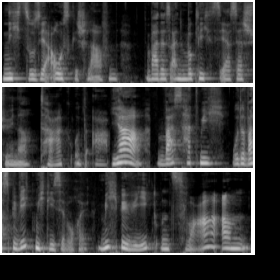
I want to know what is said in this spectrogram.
nicht so sehr ausgeschlafen, war das ein wirklich sehr, sehr schöner Tag und Abend. Ja, was hat mich oder was bewegt mich diese Woche? Mich bewegt und zwar ähm,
